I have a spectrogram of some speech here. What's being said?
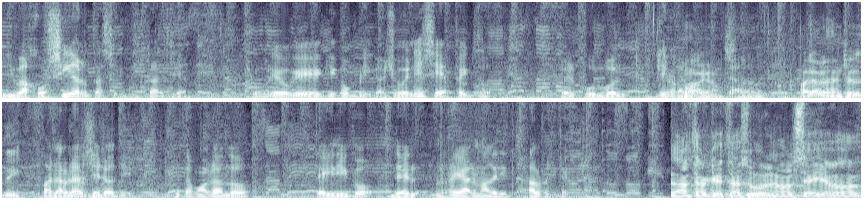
y bajo ciertas circunstancias. Yo creo que complica. Yo en ese aspecto el fútbol deja lo limitado. ¿Palabras de Ancelotti? Palabra de Ancelotti, que estamos hablando, técnico del Real Madrid al respecto. La tarjeta azul, no lo sé, yo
